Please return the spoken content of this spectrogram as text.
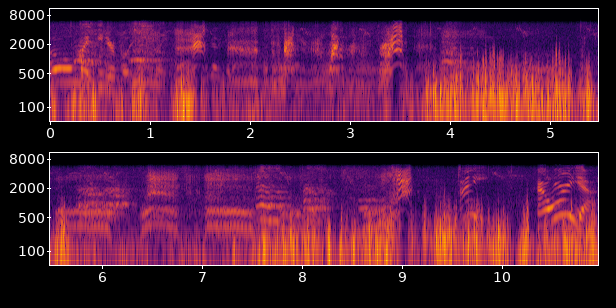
Oh, my feet are both asleep. I gotta get up. Hi, how are you?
